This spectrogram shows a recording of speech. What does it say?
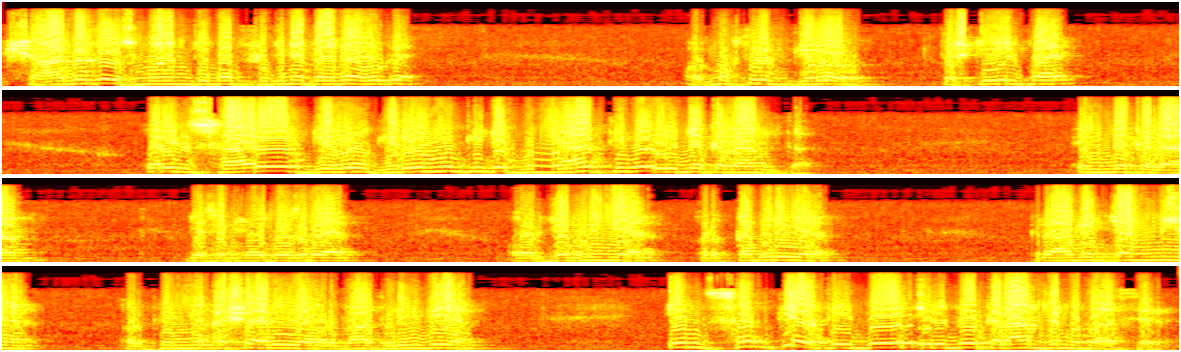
شہادت عثمان کے بعد فتنے پیدا ہو گئے اور مختلف گروہ تشکیل پائے اور ان سارے گروہ، گروہوں کی جو بنیاد تھی وہ علم کلام تھا۔ علم کلام جیسے محتضرہ اور جبریہ اور قبریہ پھر آگے جہمیہ اور پھر یہ اشاریہ اور ماتریدیہ، ان سب کے عقیدے علم کلام سے متاثر ہیں۔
